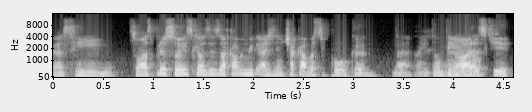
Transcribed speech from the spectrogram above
assim, são as pressões que às vezes acaba, a gente acaba se colocando, né? Então, tem é, horas que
